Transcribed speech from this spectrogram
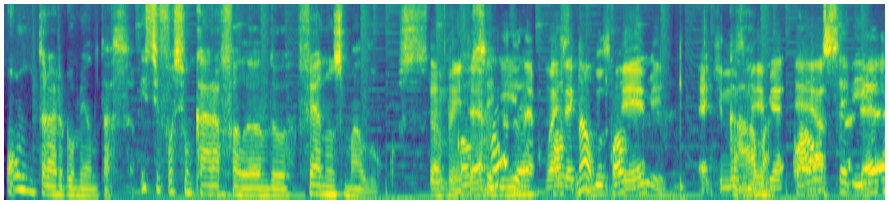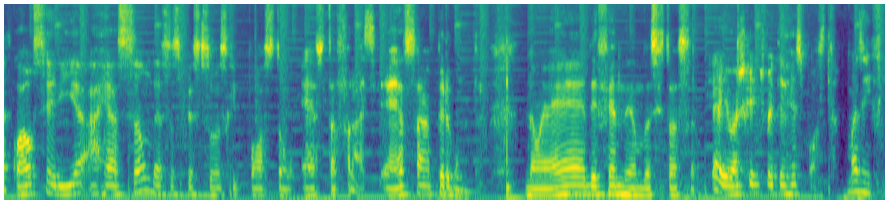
contra-argumentação. E se fosse um cara falando fé nos malucos? Também Qual tá errado, seria- né? Mas qual- é que não, nos qual- memes. É que nos Calma, memes é, qual, é a- seria, é- qual seria a reação dessas pessoas que postam esta frase? Essa é a pergunta. Não é defendendo a situação. E aí eu acho que a gente vai ter resposta. Mas enfim.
